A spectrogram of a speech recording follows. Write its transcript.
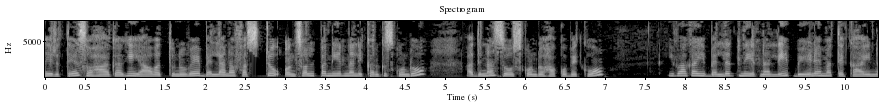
ಇರುತ್ತೆ. ಸೊ ಹಾಗಾಗಿ ಯಾವತ್ತೂ ಬೆಲ್ಲನ ಫಸ್ಟು ಒಂದು ಸ್ವಲ್ಪ ನೀರಿನಲ್ಲಿ ಕರಗಿಸ್ಕೊಂಡು ಅದನ್ನು ಸೋಸ್ಕೊಂಡು ಹಾಕೋಬೇಕು. ಇವಾಗ ಈ ಬೆಲ್ಲದ ನೀರಿನಲ್ಲಿ ಬೇಳೆ ಮತ್ತು ಕಾಯಿನ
